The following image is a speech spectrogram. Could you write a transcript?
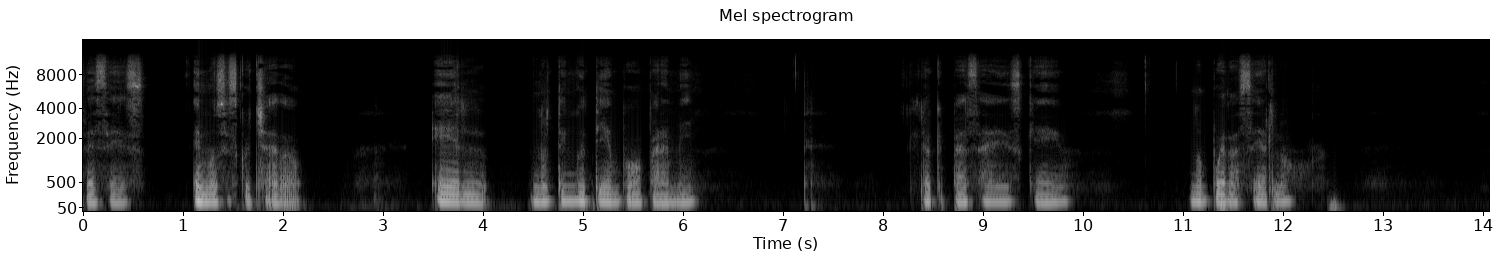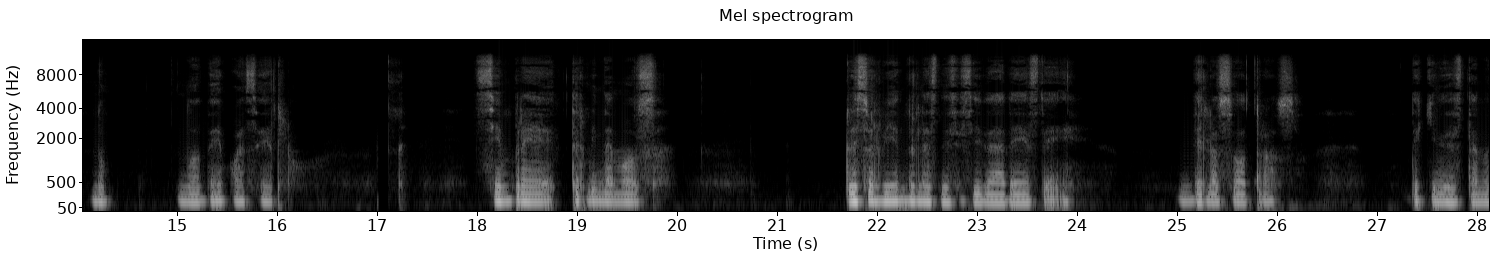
veces hemos escuchado el no tengo tiempo para mí? Lo que pasa es que no puedo hacerlo. No, no debo hacerlo. Siempre terminamos resolviendo las necesidades de, de los otros, de quienes están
